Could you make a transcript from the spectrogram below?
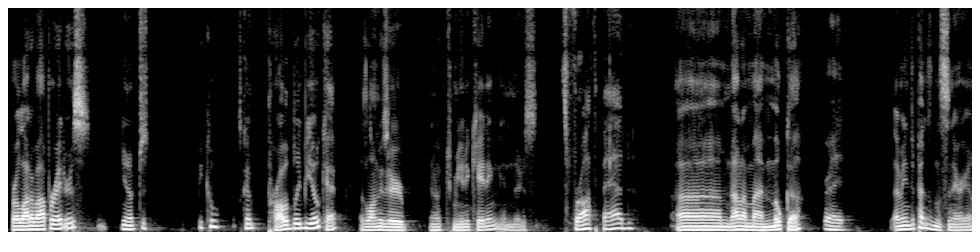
for a lot of operators, you know, just be cool. It's going to probably be okay as long as they're you know communicating and there's Is froth bad? um, not on my mocha. Right. I mean, it depends on the scenario,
